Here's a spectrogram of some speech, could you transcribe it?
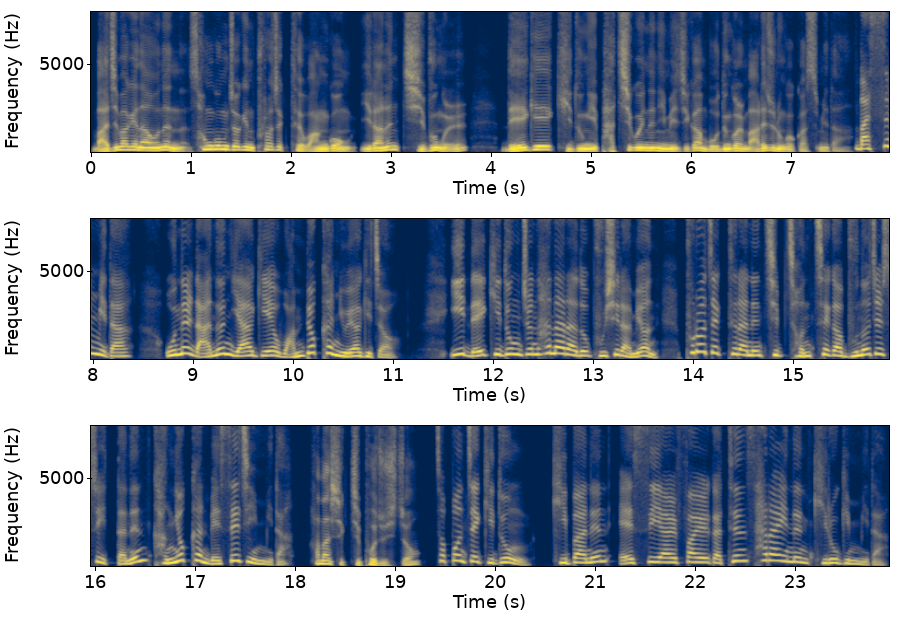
마지막에 나오는 성공적인 프로젝트 완공이라는 지붕을 네 개의 기둥이 받치고 있는 이미지가 모든 걸 말해주는 것 같습니다. 맞습니다. 오늘 나눈 이야기의 완벽한 요약이죠. 이 네 기둥 중 하나라도 부실하면 프로젝트라는 집 전체가 무너질 수 있다는 강력한 메시지입니다. 하나씩 짚어주시죠. 첫 번째 기둥, 기반은 SER 파일 같은 살아있는 기록입니다.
